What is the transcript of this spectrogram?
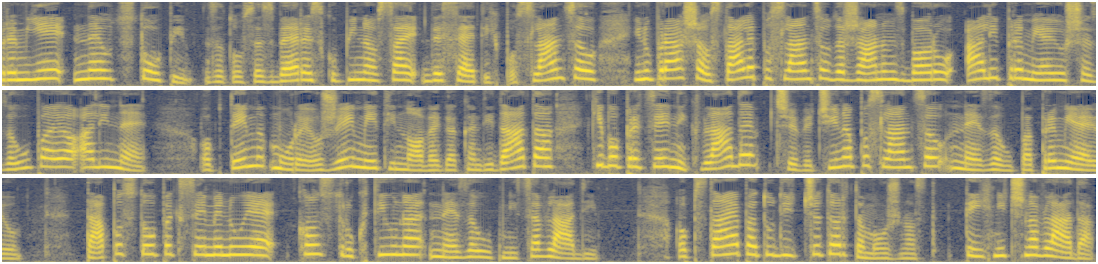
Premije ne odstopi, zato se zbere skupina vsaj desetih poslancev in vpraša ostale poslance v državnem zboru, ali premijeju še zaupajo ali ne. Ob tem morajo že imeti novega kandidata, ki bo predsednik vlade, če večina poslancev ne zaupa premijeju. Ta postopek se imenuje konstruktivna nezaupnica vladi. Obstaja pa tudi četrta možnost, tehnična vlada.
